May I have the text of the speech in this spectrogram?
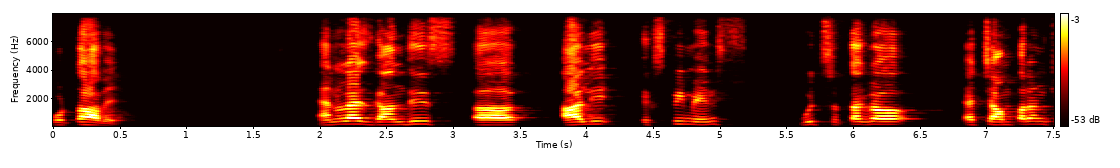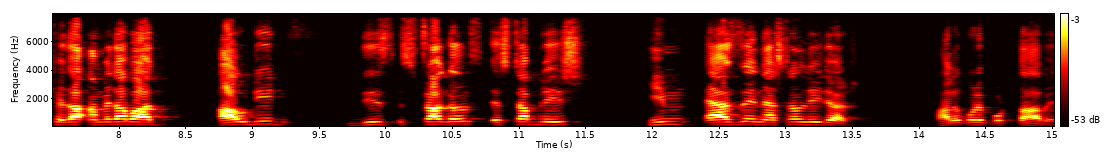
পড়তে হবে। Analyze Gandhi's uh, early experiments with satyagraha at Champaran, Kheda, Ahmedabad. How did these struggles establish him as a national leader? ভালো করে পড়তে হবে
